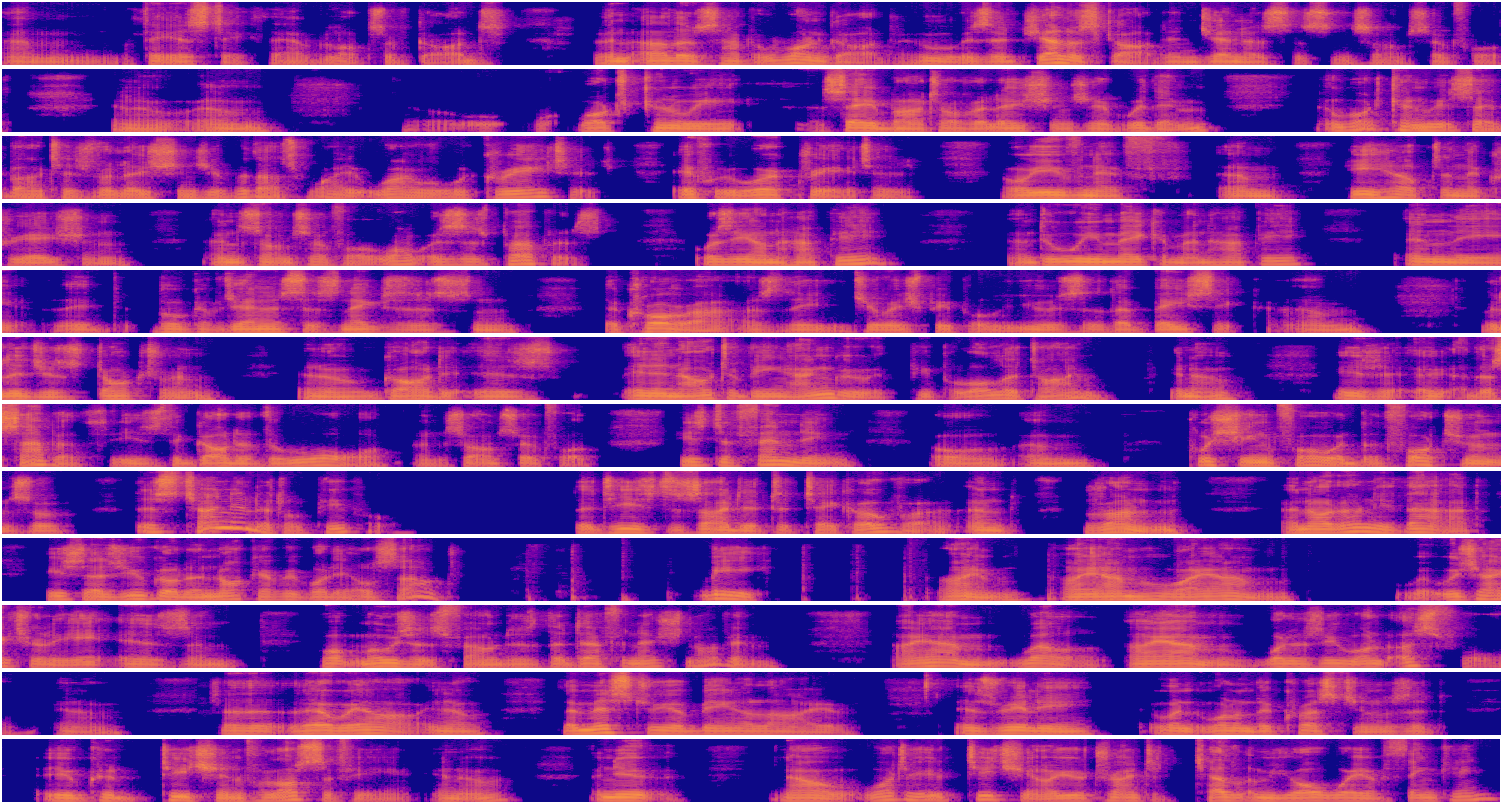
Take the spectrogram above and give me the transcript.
um, theistic, they have lots of gods, and others have one God who is a jealous God in Genesis and so on and so forth. You know, um, what can we say about our relationship with him? And what can we say about his relationship with us? Why, why were we created? If we were created, or even if um, he helped in the creation and so on and so forth, what was his purpose? Was he unhappy? And do we make him unhappy? In the, the book of Genesis and Exodus and the Torah, as the Jewish people use their basic um, religious doctrine, you know, God is in and out of being angry with people all the time, you know, He's a, the Sabbath. He's the God of the war, and so on and so forth. He's defending or um, pushing forward the fortunes of this tiny little people that he's decided to take over and run. And not only that, he says, you've got to knock everybody else out. Me, I'm, I am who I am, which actually is um, what Moses found as the definition of him. I am, well, I am. What does he want us for? You know, so there we are. You know, the mystery of being alive is really one, one of the questions that you could teach in philosophy, you know. And you, now, what are you teaching? Are you trying to tell them your way of thinking?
